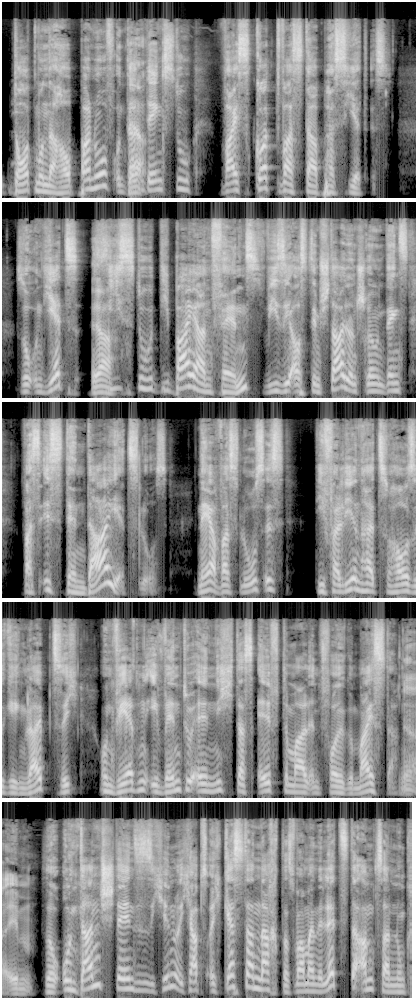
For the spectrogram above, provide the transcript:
Dortmunder Hauptbahnhof und dann ja. denkst du, weiß Gott, was da passiert ist. So, und jetzt siehst du die Bayern-Fans, wie sie aus dem Stadion strömen und denkst, was ist denn da jetzt los? Naja, was los ist, die verlieren halt zu Hause gegen Leipzig und werden eventuell nicht das elfte Mal in Folge Meister. Ja, eben. So, und dann stellen sie sich hin, und ich habe es euch gestern Nacht, das war meine letzte Amtshandlung,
